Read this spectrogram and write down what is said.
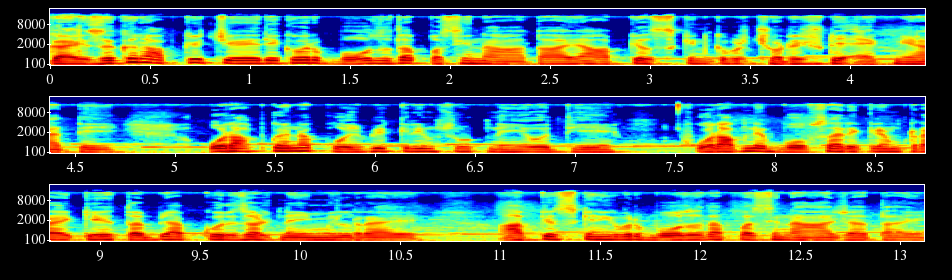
गाइस अगर आपके चेहरे के ऊपर बहुत ज़्यादा पसीना आता है या आपके स्किन के ऊपर छोटे छोटे एक्ने आते हैं और आपको है ना कोई भी क्रीम सूट नहीं होती है और आपने बहुत सारे क्रीम ट्राई किए तब भी आपको रिज़ल्ट नहीं मिल रहा है। आपके स्किन के ऊपर बहुत ज़्यादा पसीना आ जाता है।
